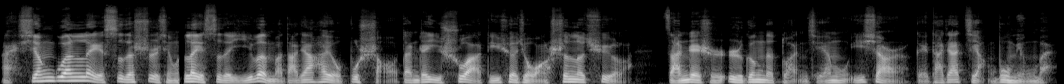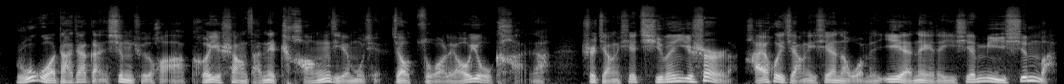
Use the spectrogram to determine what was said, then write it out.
哎，相关类似的事情、类似的疑问吧，大家还有不少。但这一说啊，的确就往深了去了。咱这是日更的短节目，一下给大家讲不明白。如果大家感兴趣的话啊，可以上咱那长节目去，叫左聊右侃啊，是讲一些奇闻异事的，还会讲一些呢我们业内的一些秘辛吧。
